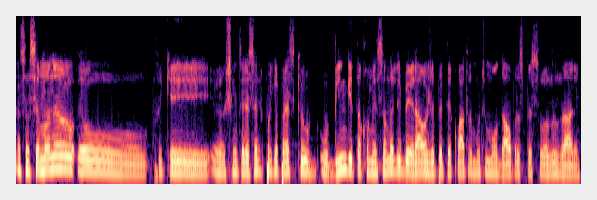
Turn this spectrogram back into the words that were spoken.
Essa semana eu, eu, fiquei. Eu achei interessante porque parece que o, o Bing está começando a liberar o GPT-4 multimodal para as pessoas usarem.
